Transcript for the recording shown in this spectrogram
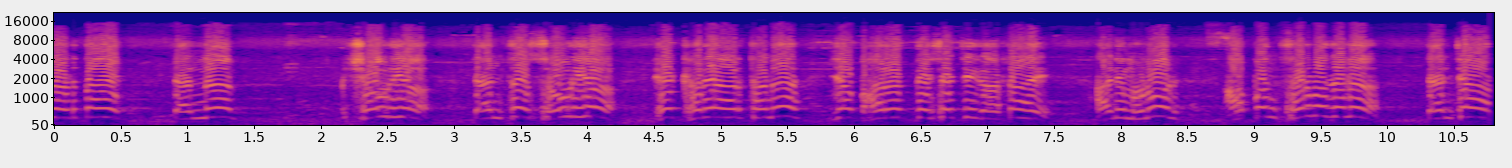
लढतायत त्यांना शौर्य त्यांचं शौर्य हे खऱ्या अर्थानं या भारत देशाची गाथा आहे. आणि म्हणून आपण सर्वजण त्यांच्या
